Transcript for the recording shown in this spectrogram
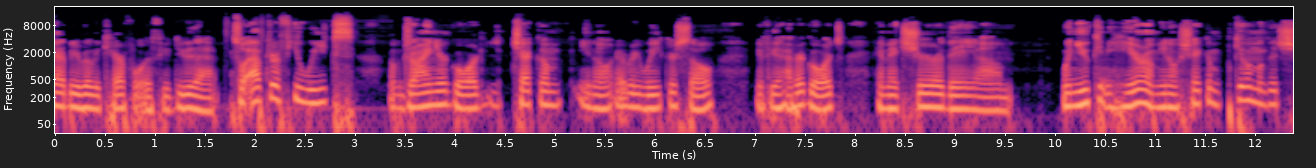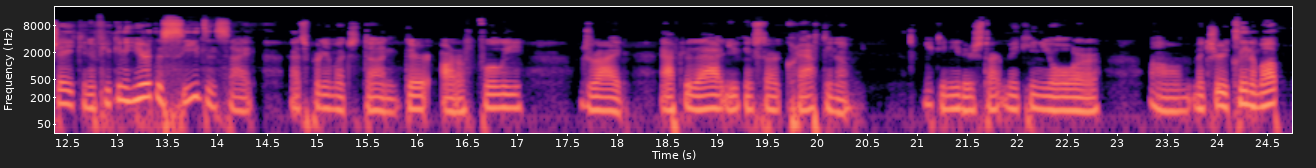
got to be really careful if you do that. So after a few weeks of drying your gourd, you check them, you know, every week or so if you have your gourds, and make sure they, um, when you can hear them, you know, shake them, give them a good shake, and if you can hear the seeds inside, that's pretty much done. They are fully dried. After that, you can start crafting them. You can either start making your, um, make sure you clean them up.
